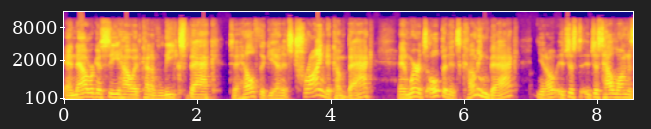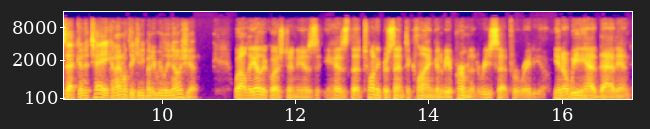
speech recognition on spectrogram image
And now we're going to see how it kind of leaks back to health again. It's trying to come back. And where it's open, it's coming back. You know, it's just, it's just how long is that going to take? And I don't think anybody really knows yet. Well, the other question is Has the 20% decline going to be a permanent reset for radio? You know, we had that in,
